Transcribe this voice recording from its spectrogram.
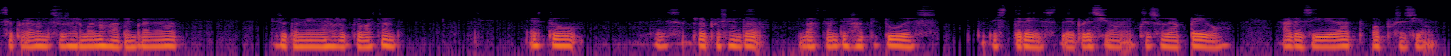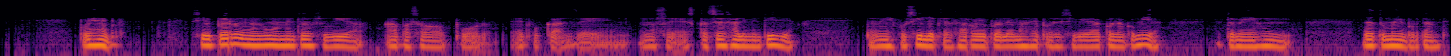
separaron de sus hermanos a temprana edad. Eso también les afecta bastante. Esto les representa bastantes actitudes de estrés, depresión, exceso de apego, agresividad o posesión. Por ejemplo, si el perro en algún momento de su vida ha pasado por épocas de, no sé, escasez alimenticia, también es posible que desarrolle problemas de posesividad con la comida. Esto también es un dato muy importante.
